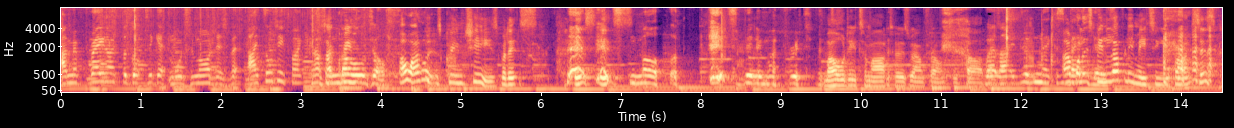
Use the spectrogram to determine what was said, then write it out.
I'm afraid I forgot to get more tomatoes, but I thought if I cut the cream- mould off. Oh, I thought it was cream cheese, but it's it's it's Mould. It's been in my fridge. mouldy tomatoes round Frances Barber. Well, I didn't expect Oh, well, it's been lovely meeting you, Frances.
